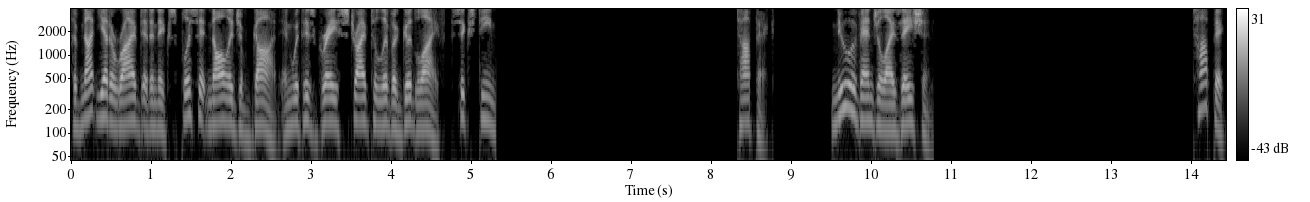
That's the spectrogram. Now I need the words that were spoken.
have not yet arrived at an explicit knowledge of God and with His grace strive to live a good life. 16 Topic. New evangelization Topic.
